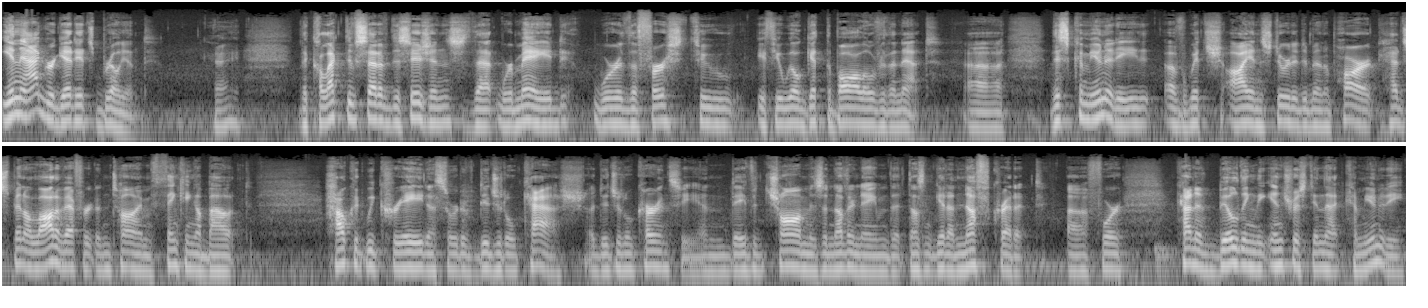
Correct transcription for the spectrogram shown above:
in aggregate, it's brilliant. Okay? The collective set of decisions that were made were the first to, if you will, get the ball over the net. Uh, this community, of which I and Stuart had been a part, had spent a lot of effort and time thinking about how could we create a sort of digital cash, a digital currency. And David Chaum is another name that doesn't get enough credit uh, for kind of building the interest in that community.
